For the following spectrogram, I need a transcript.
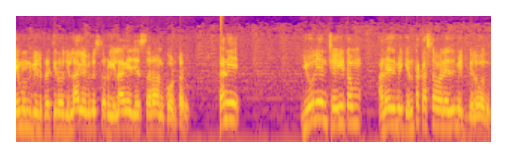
ఏముంది వీళ్ళు ప్రతిరోజు ఇలాగే పిలుస్తారు ఇలాగే చేస్తారు అనుకుంటారు. కానీ యూనియన్ చేయటం అనేది మీకు ఎంత కష్టం అనేది మీకు తెలియదు.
